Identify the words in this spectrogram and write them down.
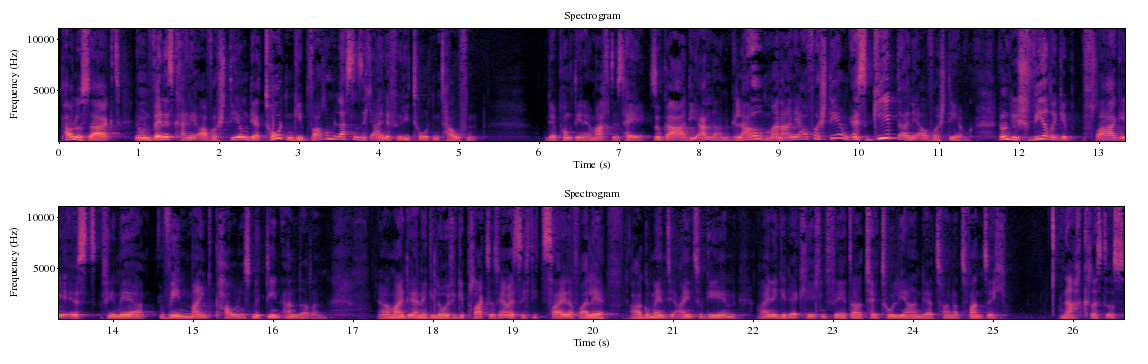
Paulus sagt, nun, wenn es keine Auferstehung der Toten gibt, warum lassen sich eine für die Toten taufen? Der Punkt, den er macht, ist, hey, sogar die anderen glauben an eine Auferstehung. Es gibt eine Auferstehung. Nun, die schwierige Frage ist vielmehr, wen meint Paulus mit den anderen? Ja, meint er eine geläufige Praxis? Wir haben jetzt nicht die Zeit, auf alle Argumente einzugehen. Einige der Kirchenväter, Tertullian, der 220 nach Christus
